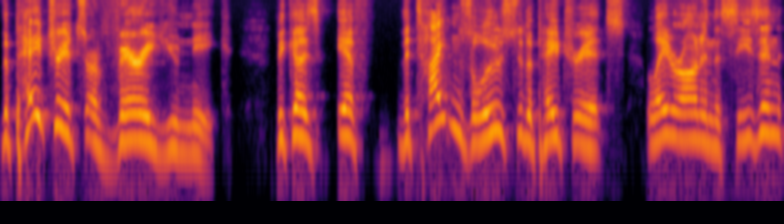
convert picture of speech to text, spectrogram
The Patriots are very unique because if the Titans lose to the Patriots later on in the season,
